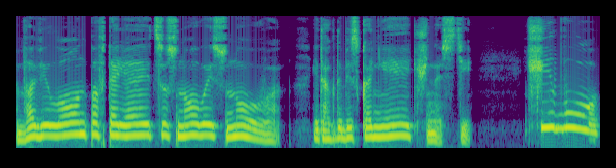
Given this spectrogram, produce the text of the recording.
Вавилон повторяется снова и снова, и так до бесконечности. Чего?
